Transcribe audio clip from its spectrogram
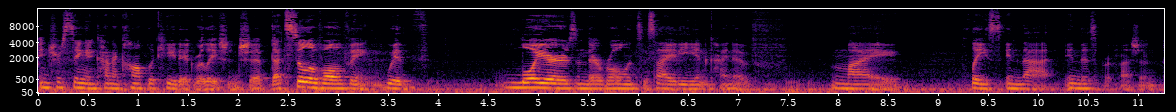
interesting and kind of complicated relationship that's still evolving with lawyers and their role in society and kind of my place in that, in this profession.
